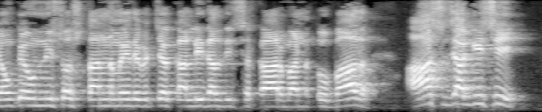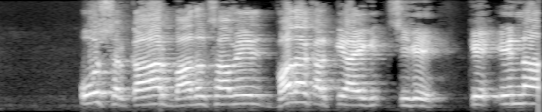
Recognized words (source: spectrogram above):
ਕਿਉਂਕਿ 1997 ਦੇ ਵਿੱਚ ਅਕਾਲੀ ਦਲ ਦੀ ਸਰਕਾਰ ਬਣਨ ਤੋਂ ਬਾਅਦ ਆਸ ਜਾਗੀ ਸੀ। ਉਹ ਸਰਕਾਰ ਬਾਦਲ ਸਾਹਿਬ ਇਹ ਵਾਅਦਾ ਕਰਕੇ ਆਏ ਸੀਗੇ ਕਿ ਇਹਨਾਂ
